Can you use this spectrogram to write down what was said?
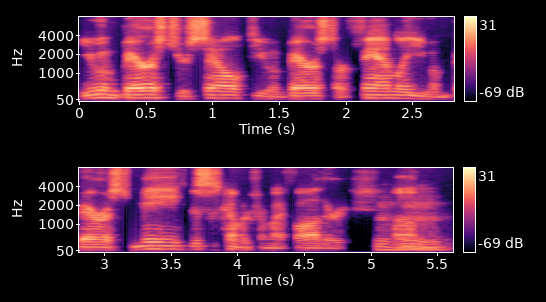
You embarrassed yourself. You embarrassed our family. You embarrassed me. This is coming from my father. Mm-hmm. Um,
